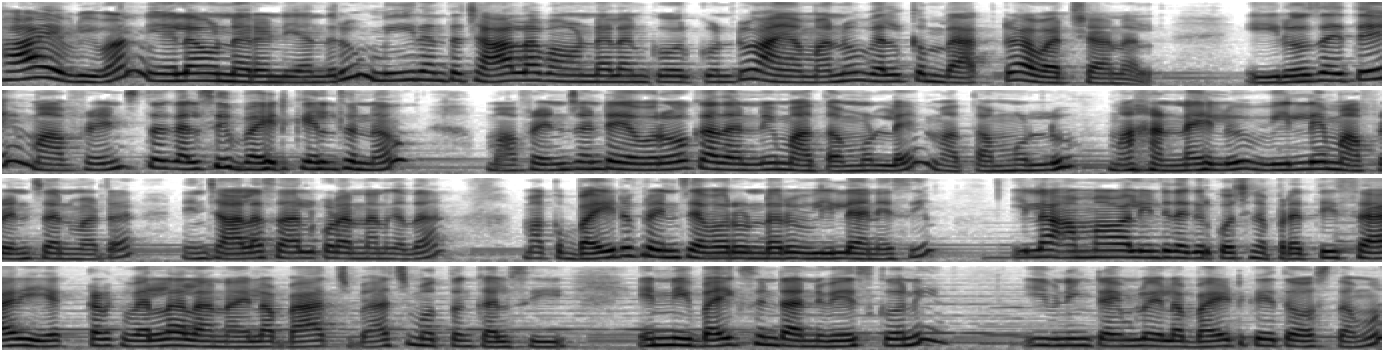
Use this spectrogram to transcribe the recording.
హాయ్ ఎవ్రీవన్ ఎలా ఉన్నారండి అందరూ? మీరంతా చాలా బాగుండాలని కోరుకుంటూ I'm Anu welcome back to our channel ఈరోజైతే మా ఫ్రెండ్స్తో కలిసి బయటికి వెళ్తున్నాం మా ఫ్రెండ్స్ అంటే ఎవరో కదండి మా తమ్ముళ్ళే. మా తమ్ముళ్ళు మా అన్నయ్యలు వీళ్ళే మా ఫ్రెండ్స్ అనమాట నేను చాలాసార్లు కూడా అన్నాను కదా మాకు బయట ఫ్రెండ్స్ ఎవరు ఉండరు వీళ్ళే అనేసి. ఇలా అమ్మ వాళ్ళ ఇంటి దగ్గరికి వచ్చిన ప్రతిసారి ఎక్కడికి వెళ్ళాలన్నా ఇలా బ్యాచ్ బ్యాచ్ మొత్తం కలిసి ఎన్ని బైక్స్ ఉంటే అన్ని వేసుకొని ఈవినింగ్ టైంలో ఇలా బయటకైతే వస్తాము.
